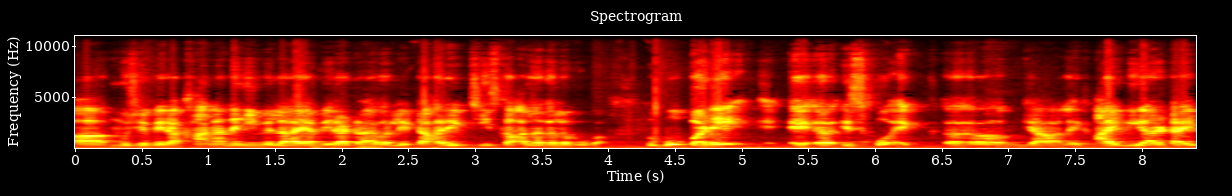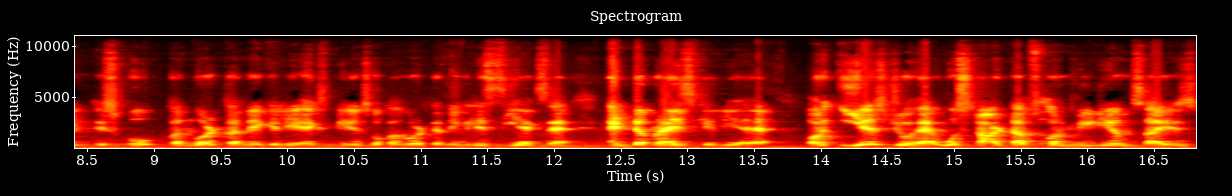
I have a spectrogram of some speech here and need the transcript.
आ, मुझे मेरा खाना नहीं मिला या मेरा ड्राइवर लेटा हर एक चीज़ का अलग अलग होगा। तो वो बड़े ए, इसको एक आ, क्या लाइक आईवीआर टाइप इसको कन्वर्ट करने के लिए एक्सपीरियंस को कन्वर्ट करने के लिए सीएक्स है एंटरप्राइज के लिए है। और ई e जो है वो स्टार्टअप्स और मीडियम साइज़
